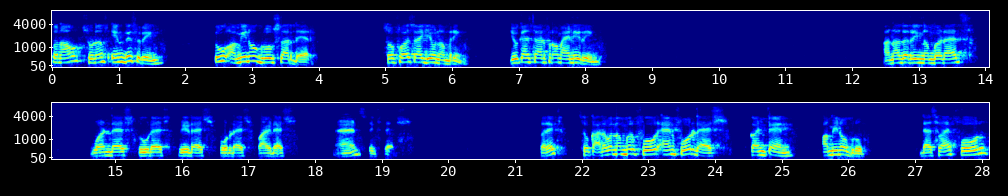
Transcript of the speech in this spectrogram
So now students in this ring, two amino groups are there. So first I give numbering. You can start from any ring. Another ring numbered as 1 dash, 2 dash, 3 dash, 4 dash, 5 dash and 6 dash. Correct? So carbon number 4 and 4 dash contain amino group. That's why 4,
